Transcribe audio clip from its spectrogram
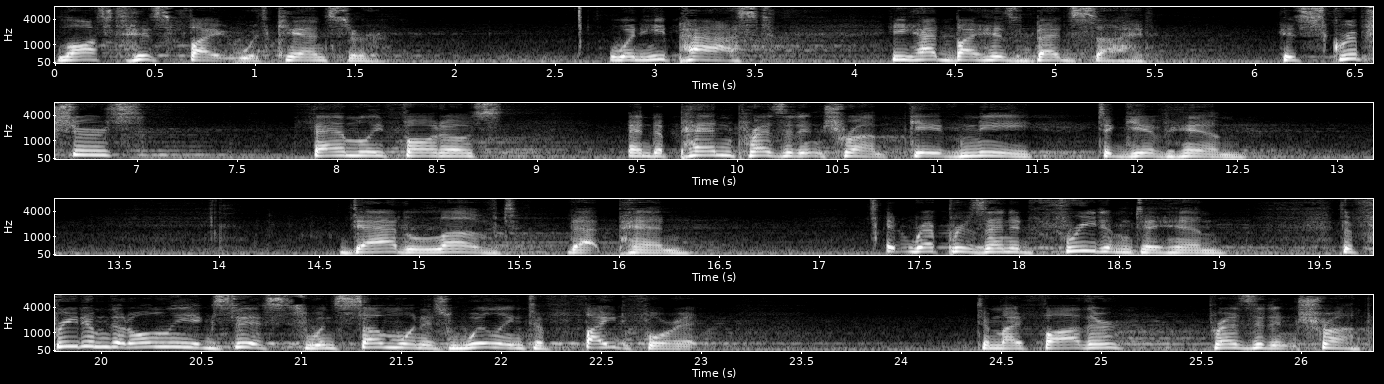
lost his fight with cancer. When he passed, he had by his bedside his scriptures, family photos, and a pen President Trump gave me to give him. Dad loved that pen. It represented freedom to him the freedom that only exists when someone is willing to fight for it. To my father, President Trump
